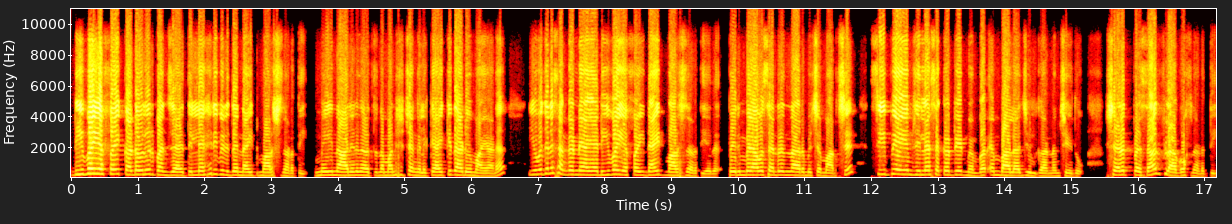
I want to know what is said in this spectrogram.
ഡിവൈഎഫ്ഐ കടവലൂർ പഞ്ചായത്തിൽ ലഹരി വിരുദ്ധ നൈറ്റ് മാർച്ച് നടത്തി. മെയ് നാലിന് നടത്തുന്ന മനുഷ്യച്ചങ്ങലയ്ക്ക് ഐക്യദാർഢ്യവുമായാണ് യുവജന സംഘടനയായ ഡിവൈഎഫ്ഐ നൈറ്റ് മാർച്ച് നടത്തിയത്. പെരുമ്പലാവ് സെന്ററിൽ നിന്ന് ആരംഭിച്ച march C P I M ജില്ലാ സെക്രട്ടേറിയറ്റ് മെമ്പർ എം ബാലാജി ഉദ്ഘാടനം ചെയ്തു. ശരത് പ്രസാദ് ഫ്ളാഗ് ഓഫ് നടത്തി.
